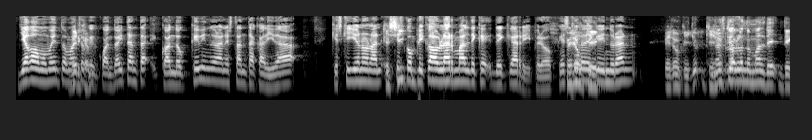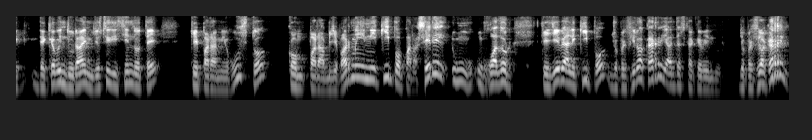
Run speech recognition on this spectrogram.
Llega un momento, macho, que cuando hay tanta. Cuando Kevin Durant es tanta calidad. Que es que yo no Que es, que sí. es complicado hablar mal de, de Curry, pero que es Pero que lo de Kevin Durant. Pero que yo, que No es estoy hablando mal de, de- de Kevin Durant. Yo estoy diciéndote que para mi gusto, con, para llevarme mi equipo, para ser el- un, un jugador que lleve al equipo, yo prefiero a Curry antes que a Kevin Durant. Yo prefiero a Curry.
